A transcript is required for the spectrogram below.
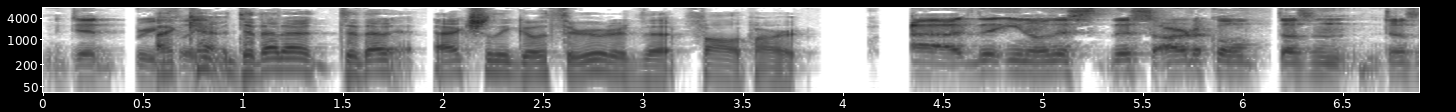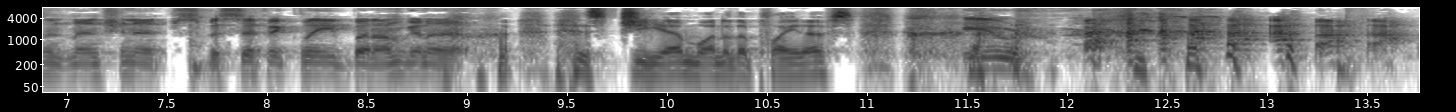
They did I briefly. can't. Did that uh, did that actually go through, or did that fall apart? Uh, the, you know this this article doesn't doesn't mention it specifically, but I'm gonna. Is GM one of the plaintiffs?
